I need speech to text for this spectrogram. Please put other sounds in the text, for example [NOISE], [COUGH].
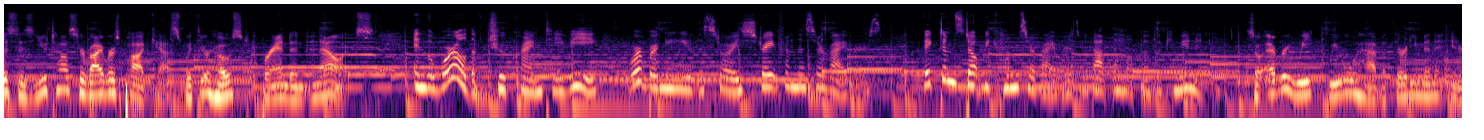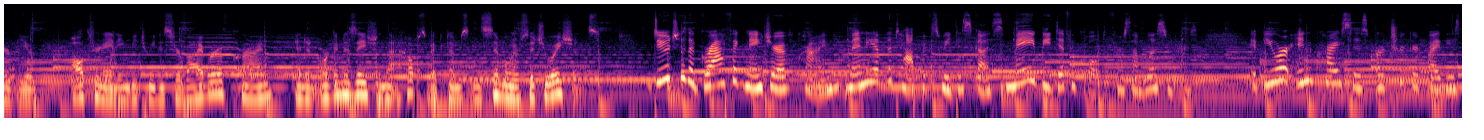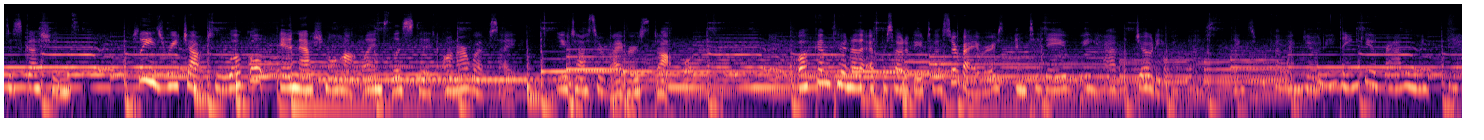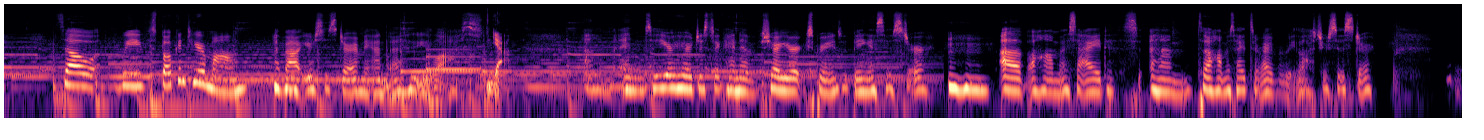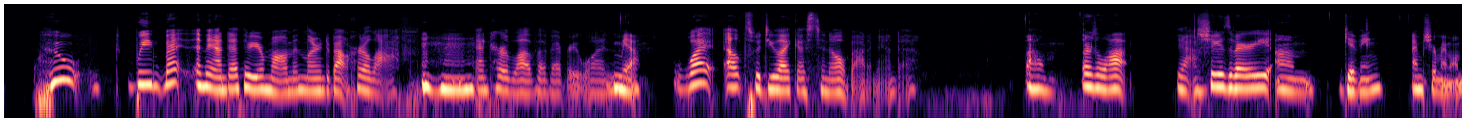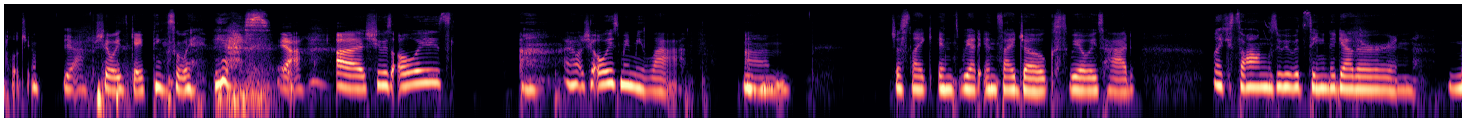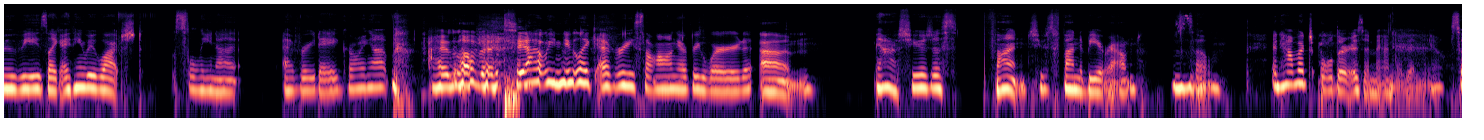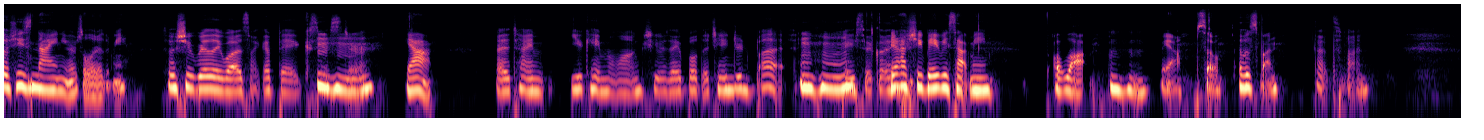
This is Utah Survivors Podcast with your host, Brandon and Alex. In the world of true crime TV, we're bringing you the stories straight from the survivors. Victims don't become survivors without the help of a community. So every week, we will have a 30 minute interview alternating between a survivor of crime and an organization that helps victims in similar situations. Due to the graphic nature of crime, many of the topics we discuss may be difficult for some listeners. If you are in crisis or triggered by these discussions, please reach out to local and national hotlines listed on our website, utahsurvivors.org. Welcome to another episode of Utah Survivors, and today we have Jody with us. Thanks for coming, Jody. Thank you for having me. So, we've spoken to your mom about your sister Amanda, who you lost. Yeah. And so you're here just to kind of share your experience with being a sister Mm-hmm. of a homicide. Um, so a homicide survivor, but you lost your sister. Who we met Amanda through your mom and learned about her laugh Mm-hmm. and her love of everyone. Yeah. What else would you like us to know about Amanda? Oh, there's a lot. Yeah. She was very um giving. I'm sure my mom told you. Yeah. She always gave things away. [LAUGHS] Yes. Yeah. Uh, she was always, I don't. She always made me laugh. Mhm. Um, just like in, we had inside jokes. We always had like songs we would sing together and movies. Like I think we watched Selena every day growing up. [LAUGHS] I love it. [LAUGHS] yeah, we knew like every song, every word. Um, yeah, she was just fun. She was fun to be around. Mhm. So, And how much older is Amanda than you? so she's nine years older than me. So she really was like a big sister. Mhm. Yeah. By the time you came along, she was able to change her butt, hmm basically. Yeah, she babysat me a lot. hmm Yeah, so it was fun. That's fun.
